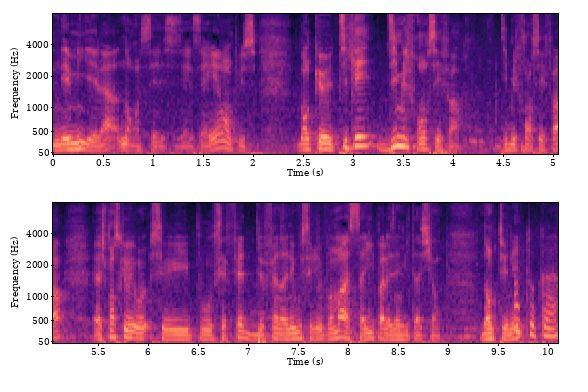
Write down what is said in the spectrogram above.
Nemi est là. Non, c'est rien en plus. Donc ticket 10 000 francs CFA. 10 000 francs CFA. Euh, je pense que pour ces fêtes de fin d'année, vous serez vraiment assaillis par les invitations. Donc tenez. En tout cas.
